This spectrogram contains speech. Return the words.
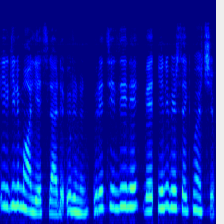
ilgili maliyetlerde ürünün üretildiğini ve yeni bir sekme açıp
